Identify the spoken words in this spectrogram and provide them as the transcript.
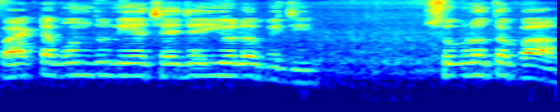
কয়েকটা বন্ধু নিয়েছে যে ইয়োলো বিজি, সুব্রত পাল।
